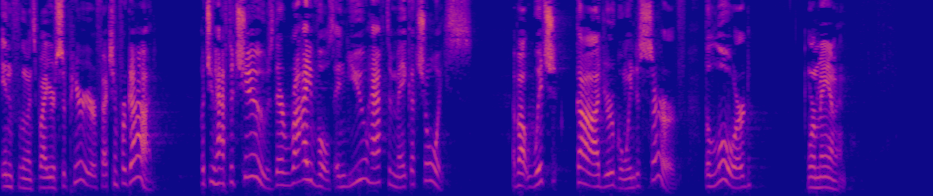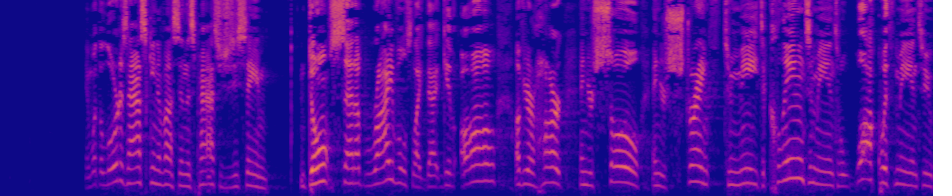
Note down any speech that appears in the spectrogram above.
influenced by your superior affection for God. But you have to choose. They're rivals and you have to make a choice about which God you're going to serve, the Lord or mammon. And what the Lord is asking of us in this passage is He's saying, Don't set up rivals like that. Give all of your heart and your soul and your strength to me, to cling to me and to walk with me and to,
